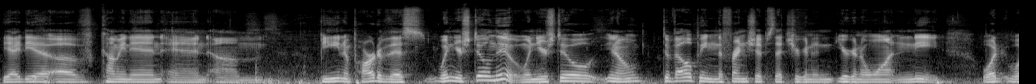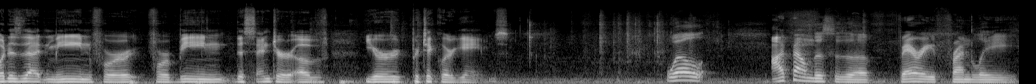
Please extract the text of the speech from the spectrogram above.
The idea of coming in and um, being a part of this when you're still new, when you're still you know developing the friendships that you're gonna you're gonna want and need. What what does that mean for for being the center of your particular games? Well, I found this is a very friendly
